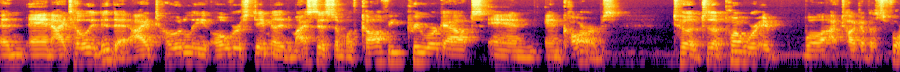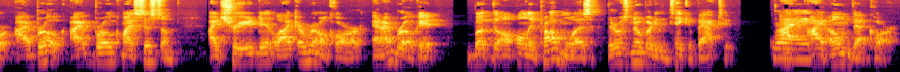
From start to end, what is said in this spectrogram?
and and I totally did that. I totally overstimulated my system with coffee, pre workouts, and and carbs to to the point where it. Well, I've talked about this before. I broke. I broke my system. I treated it like a rental car, and I broke it. But the only problem was there was nobody to take it back to. Right. I, I owned that car.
